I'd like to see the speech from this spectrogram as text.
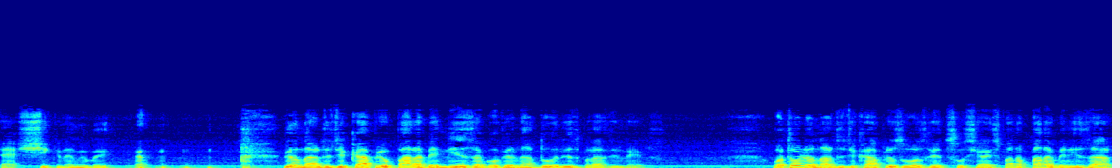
É chique, né, meu bem? Leonardo DiCaprio parabeniza governadores brasileiros. O ator Leonardo DiCaprio usou as redes sociais para parabenizar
